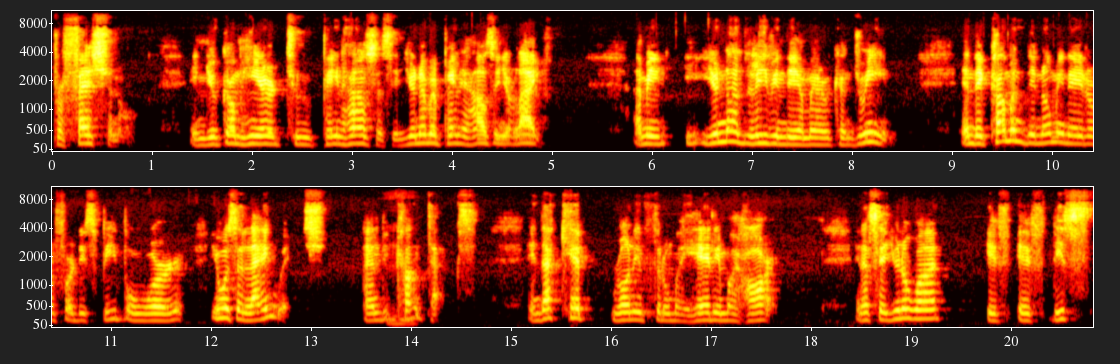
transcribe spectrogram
professional, and you come here to paint houses and you never paint a house in your life. I mean, you're not living the American dream. And the common denominator for these people were it was a language and the mm-hmm. contacts. And that kept running through my head and my heart. And I said, you know what? If if this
